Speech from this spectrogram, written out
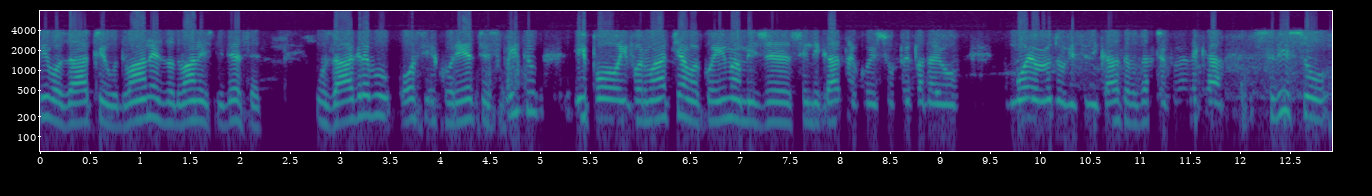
svi vozači u 12 do 12 i 10 u Zagrebu, Osijeku, Rijeci i Splitu i po informacijama koje imam iz eh, sindikata koji su pripadaju mojoj udrugi sindikata vozača radnika, svi su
